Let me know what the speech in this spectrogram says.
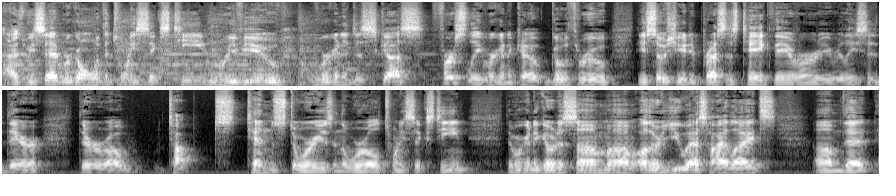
As we said, we're going with the 2016 review. We're going to discuss, firstly, we're going to go, go through the Associated Press's take. They have already released their, their uh, top 10 stories in the world 2016. Then we're going to go to some um, other U.S. highlights um, that,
